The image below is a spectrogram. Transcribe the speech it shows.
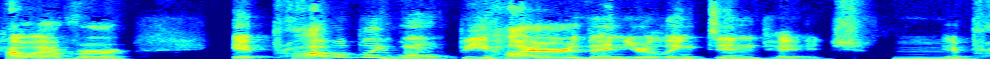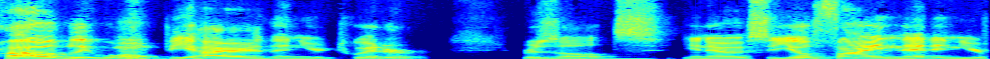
However, it probably won't be higher than your LinkedIn page. Mm. It probably won't be higher than your Twitter results you know so you'll find that in your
